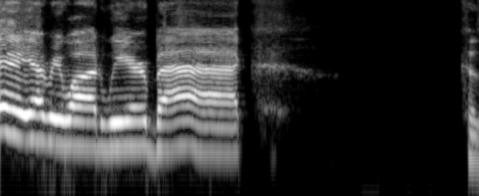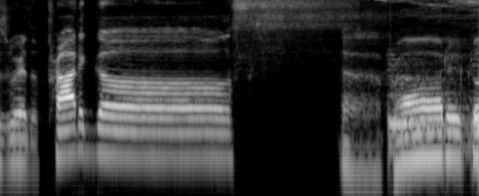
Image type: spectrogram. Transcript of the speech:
Hey everyone, we're back. Cause we're the prodigals. The prodigals.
